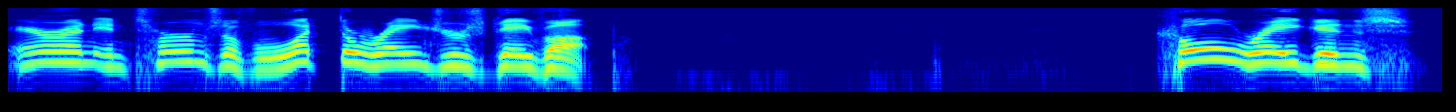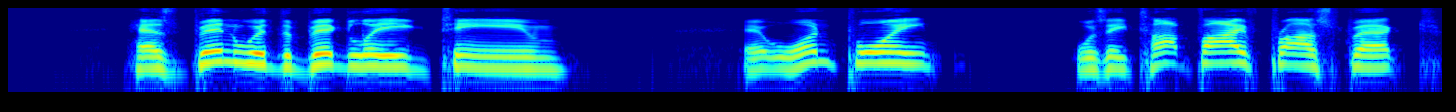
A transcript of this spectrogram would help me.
Aaron, in terms of what the Rangers gave up, Cole Ragans has been with the big league team. At one point, was a top five prospect,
